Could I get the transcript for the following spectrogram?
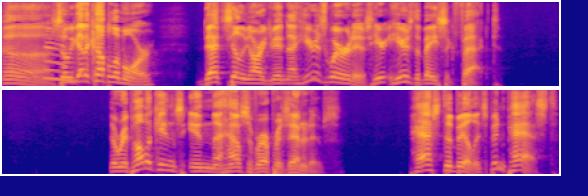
Uh, so we got a couple of more. Debt ceiling argument. Now, here's where it is. Here, here's the basic fact. The Republicans in the House of Representatives passed the bill. It's been passed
